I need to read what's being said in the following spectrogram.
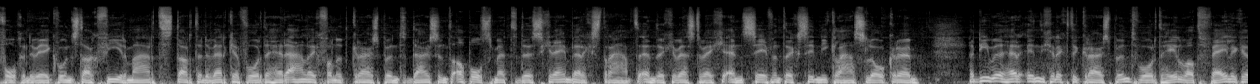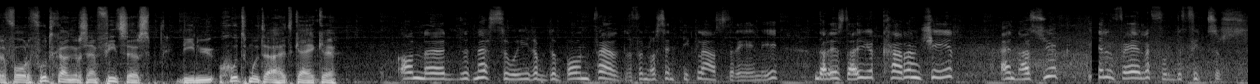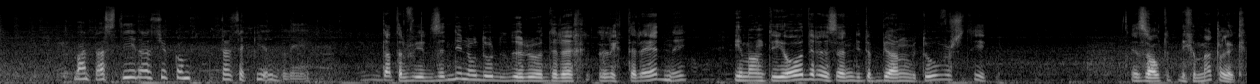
Volgende week woensdag 4 maart starten de werken voor de heraanleg van het kruispunt Duizend Appels met de Schrijnbergstraat en de gewestweg N70 Sint-Niklaas-Lokeren. Het nieuwe heringerichte kruispunt wordt heel wat veiliger voor voetgangers en fietsers, die nu goed moeten uitkijken. Aan eh, de messo hier op de baan verder van de Sint-Niklaas-terrein, daar is dat juk gearrangeerd en dat is heel veilig voor de fietsers. Want als die als je komt, dan is ik heel blij dat er veel zin in door de rode ligt te rijden. Hè. Iemand die ouder is en die de baan moet oversteken. Dat is altijd niet gemakkelijk.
